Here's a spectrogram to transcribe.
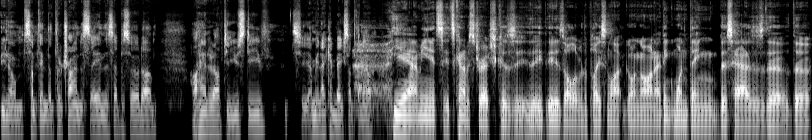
you know, something that they're trying to say in this episode. Um, I'll hand it off to you, Steve. Let's see, I mean, I can make something up. Yeah, I mean it's it's kind of a stretch because it, it is all over the place and a lot going on. I think one thing this has is the the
